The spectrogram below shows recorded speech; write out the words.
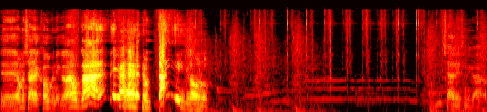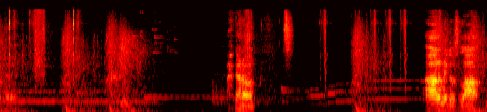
Yeah, I'm gonna try that Kobe nigga. Oh god, that nigga had them things on him. Let me try this nigga out, man. I got a. All them niggas locked.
